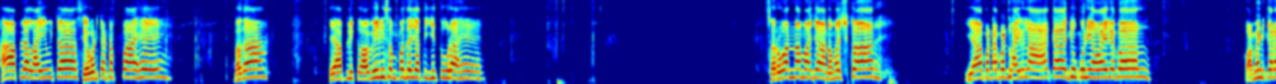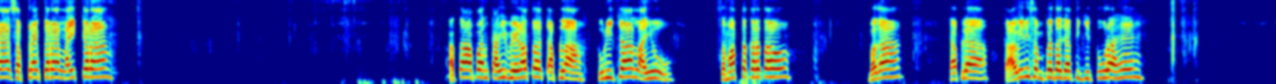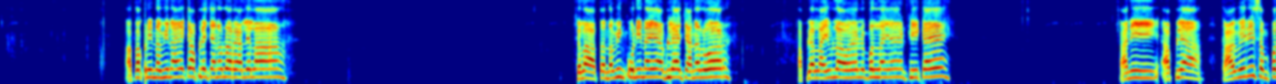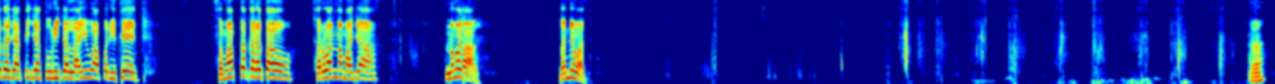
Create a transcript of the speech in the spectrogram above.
हा आपल्या लाईव्हचा शेवटचा टप्पा आहे. बघा हे आपली कावेरी संपदा जातीची तूर आहे. सर्वांना माझा नमस्कार. या पटापट लाईव्हला आहा का जो कोणी अवेलेबल कॉमेंट करा सबस्क्राईब करा लाईक करा. आता आपण काही वेळातच आपला तुरीचा लाईव्ह समाप्त करत आहो बघा हे आपल्या कावेरी संपदा जातीची तूर आहे? आता कोणी नवीन आहे का आपल्या चॅनलवर आलेला? चला आता नवीन कोणी नाही आपल्या चॅनलवर आपल्या लाईव्हला अवेलेबल नाही आहे ठीक आहे. आणि आपल्या कावेरी संपदा जातीच्या तुरीच्या लाईव्ह आपण इथेच समाप्त करत आहो सर्वांना माझ्या नमस्कार. धन्यवाद. हां?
